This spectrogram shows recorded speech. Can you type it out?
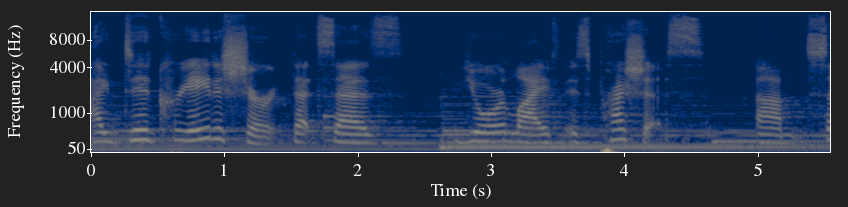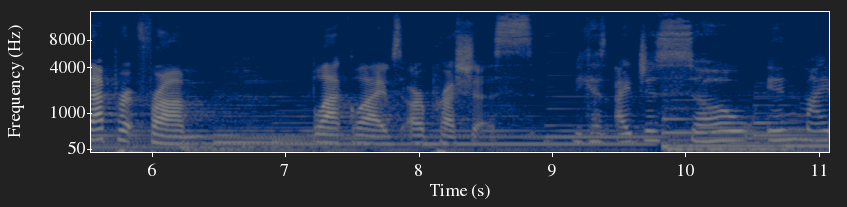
I did create a shirt that says, Your life is precious, um, separate from Black Lives Are Precious because I just so in my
